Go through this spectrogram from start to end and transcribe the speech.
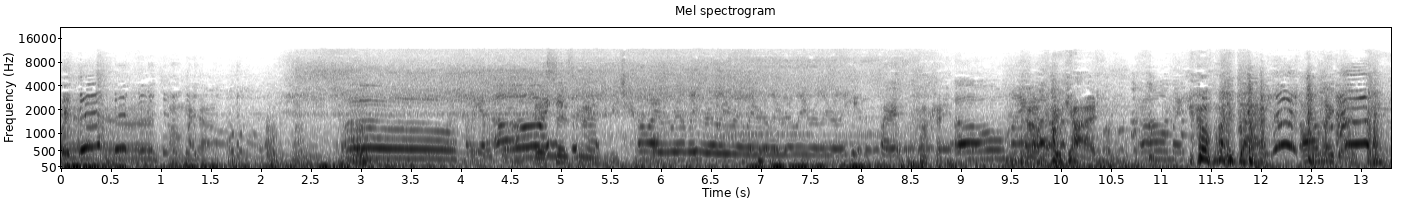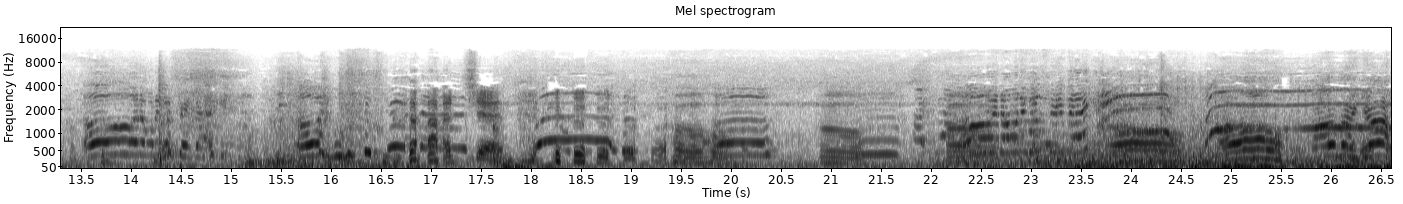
Oh, oh my god. Oh my god. Oh, I This hate is this going part. to be Oh, I really, really, really, really, really, really, really hate this part. Okay. Oh my Oh god. my god. Oh my god. Oh my god. Oh my god. Oh, I don't want to go straight back. Oh, I want to go straight back. Jen. Oh. Oh, Oh. oh, I don't want to go straight back. Oh. Oh. Oh my god.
